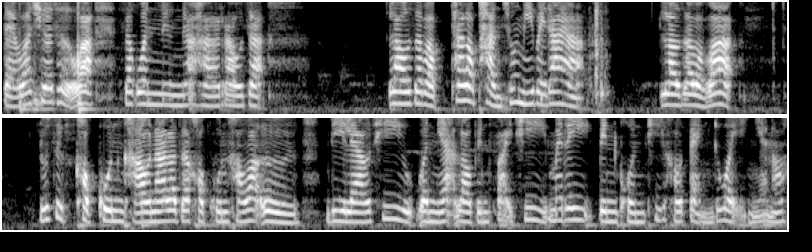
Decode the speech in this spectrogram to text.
แต่ว่าเชื่อเถอะว่าสักวันหนึ่งนะคะ เราจะเเราจะแบบถ้าเราผ่านช่วงนี้ไปได้อะเราจะแบบว่ารู้สึกขอบคุณเขานะ เราจะขอบคุณเขาว่า เออ ดีแล้วที่วันเนี้ย เราเป็นฝ่ายที่ไม่ได้เป็นคนที่เขาแต่งด้วยอย่างเงี้ยเนาะ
